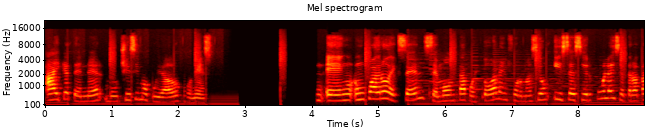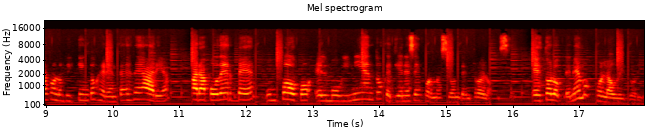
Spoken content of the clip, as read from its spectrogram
hay que tener muchísimo cuidado con eso. En un cuadro de Excel se monta pues toda la información y se circula y se trata con los distintos gerentes de área para poder ver un poco el movimiento que tiene esa información dentro de la. Esto lo obtenemos con la auditoría.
